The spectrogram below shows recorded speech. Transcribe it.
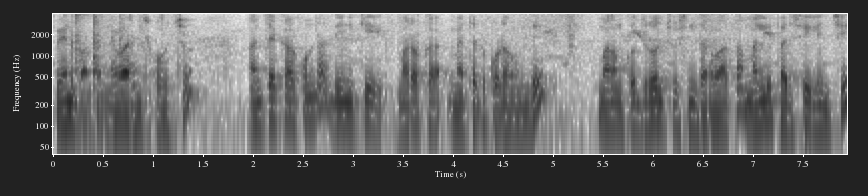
పేను బంకను నివారించుకోవచ్చు. అంతేకాకుండా దీనికి మరొక మెథడ్ కూడా ఉంది. మనం కొద్ది రోజులు చూసిన తర్వాత మళ్ళీ పరిశీలించి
